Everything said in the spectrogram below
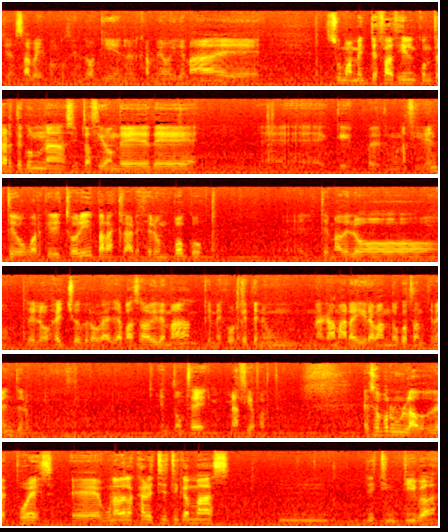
ya sabes, conduciendo aquí en el camión y demás, eh, sumamente fácil encontrarte con una situación de, de eh, un accidente o cualquier historia y para esclarecer un poco el tema de, lo, de los hechos, de lo que haya pasado y demás, que mejor que tener un, una cámara ahí grabando constantemente, ¿no? Entonces me hacía falta. Eso por un lado. Después, eh, una de las características más mmm, distintivas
